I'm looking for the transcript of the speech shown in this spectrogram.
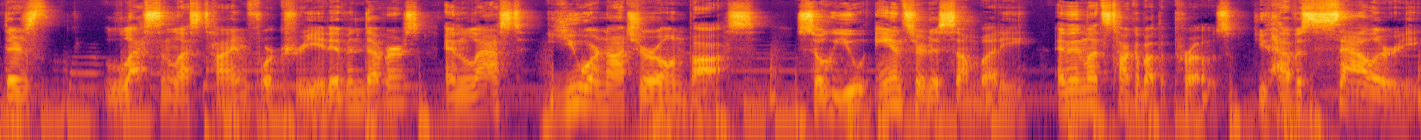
There's less and less time for creative endeavors. And last, you are not your own boss. So you answer to somebody. And then let's talk about the pros. You have a salary.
